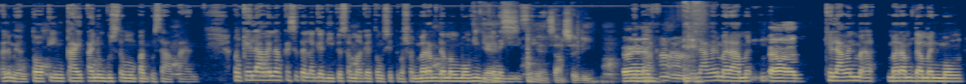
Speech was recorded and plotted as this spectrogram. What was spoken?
alam mo yun, talking kahit anong gusto mong pag-usapan. Ang kailangan lang kasi talaga dito sa mga gatong sitwasyon, maramdaman mong hindi ka Yes, nag-iisip. yes, actually. Diba? And, Kailangan maraman, uh, kailangan ma- maramdaman mong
